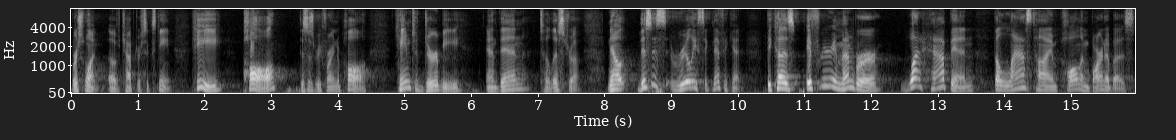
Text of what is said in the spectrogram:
Verse 1 of chapter 16. He, Paul, this is referring to Paul, came to Derbe and then to Lystra. Now, this is really significant because if we remember what happened the last time Paul and Barnabas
